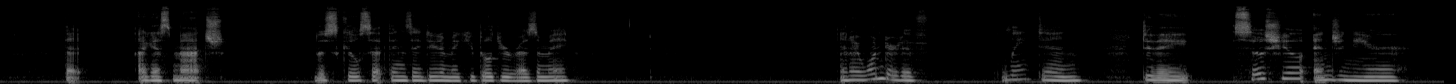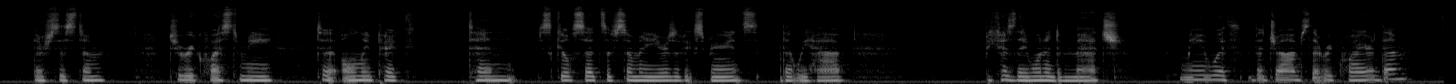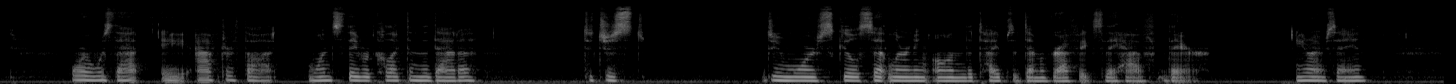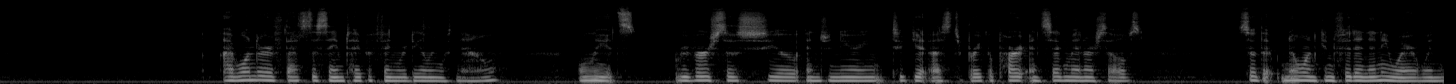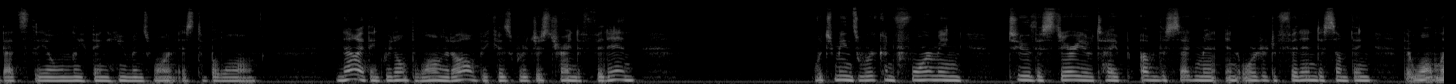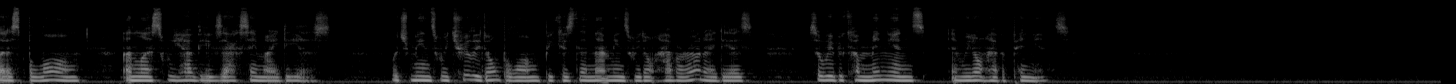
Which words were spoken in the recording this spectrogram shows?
that I guess match the skill set things they do to make you build your resume. And I wondered if LinkedIn do they socio engineer their system to request me to only pick 10 skill sets of so many years of experience that we have because they wanted to match me with the jobs that required them or was that a afterthought once they were collecting the data to just do more skill set learning on the types of demographics they have there. You know what I'm saying? I wonder if that's the same type of thing we're dealing with now, only it's reverse socio engineering to get us to break apart and segment ourselves so that no one can fit in anywhere when that's the only thing humans want is to belong. And now I think we don't belong at all because we're just trying to fit in, which means we're conforming to the stereotype of the segment in order to fit into something that won't let us belong unless we have the exact same ideas, which means we truly don't belong because then that means we don't have our own ideas. So we become minions and we don't have opinions.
